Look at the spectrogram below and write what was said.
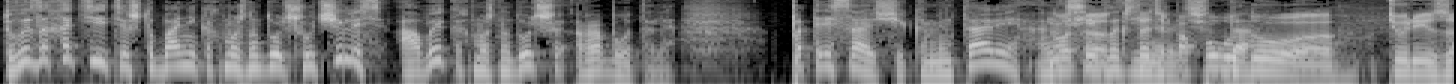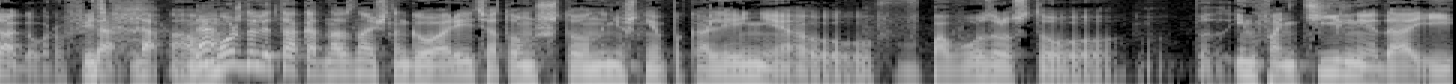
то вы захотите, чтобы они как можно дольше учились, а вы как можно дольше работали. Потрясающий комментарий, Алексей ну, вот, Кстати, по поводу да. Э, теории заговоров. Ведь да, да, а, да. можно ли так однозначно говорить о том, что нынешнее поколение э, по возрасту инфантильнее, да, и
